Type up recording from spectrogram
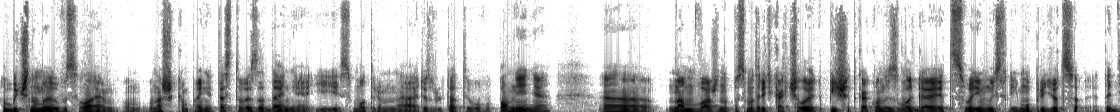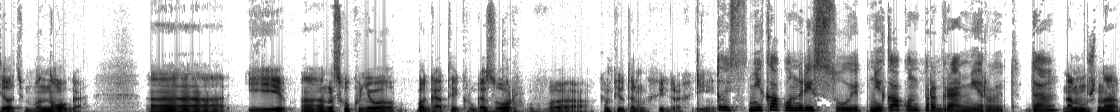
обычно мы высылаем в нашей компании тестовое задание и смотрим на результаты его выполнения – нам важно посмотреть, как человек пишет, как он излагает свои мысли. Ему придется это делать много. Э, и э, насколько у него богатый кругозор в компьютерных играх. И То есть не как он рисует, не как он программирует, да? Нам нужно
